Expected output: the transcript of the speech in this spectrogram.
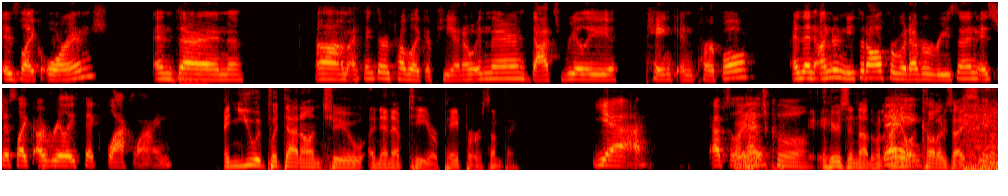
is like orange, and then um, I think there's probably like a piano in there. That's really pink and purple. And then underneath it all, for whatever reason, is just like a really thick black line. And you would put that onto an NFT or paper or something. Yeah, absolutely. That's cool. Here's another one. I know what colors I see on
